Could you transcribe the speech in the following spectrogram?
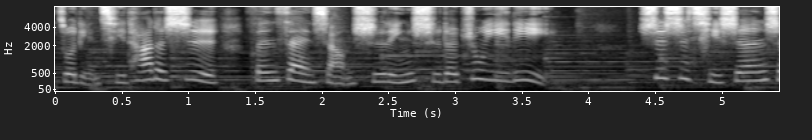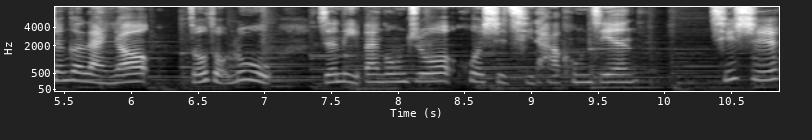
做点其他的事，分散想吃零食的注意力。试试起身伸个懒腰，走走路，整理办公桌或是其他空间。其实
